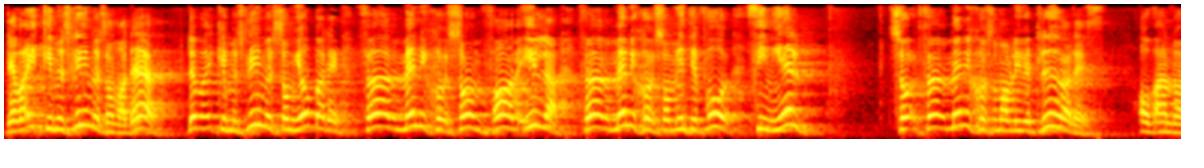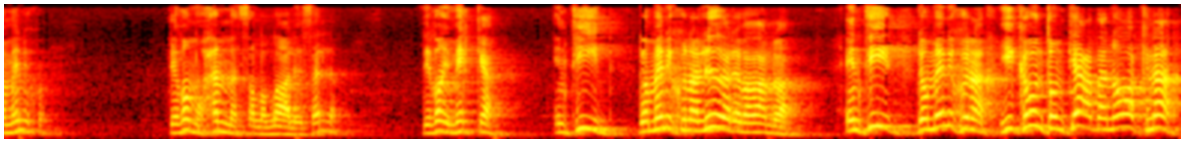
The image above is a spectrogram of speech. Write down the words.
Det var icke-muslimer som var där. Det var icke-muslimer som jobbade för människor som far illa, för människor som inte får sin hjälp. Så för människor som har blivit lurade av andra människor. Det var Muhammed sallallahu alaihi wasallam. Det var i Mecka. En tid då människorna lurade varandra. En tid då människorna gick runt om Kaaba nakna.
